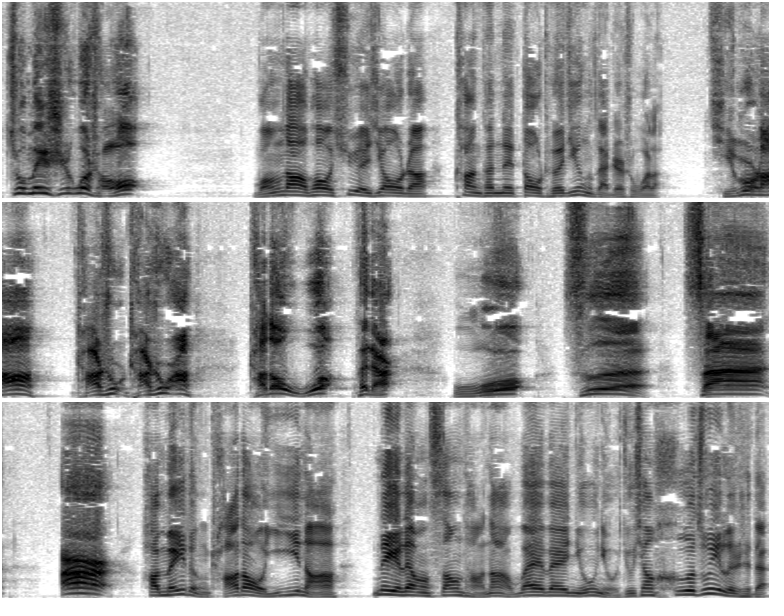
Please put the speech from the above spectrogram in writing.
就没失过手。王大炮血笑着看看那倒车镜，在这说了：“起步了啊！查数，查数啊！查到五，快点五四三二，还没等查到一呢，那辆桑塔纳歪歪扭扭，就像喝醉了似的，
